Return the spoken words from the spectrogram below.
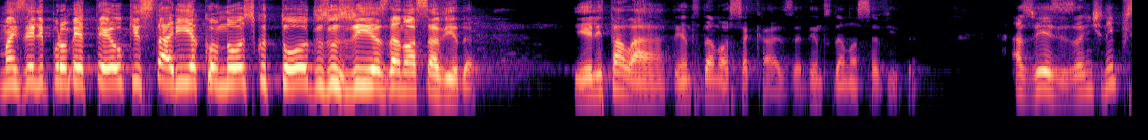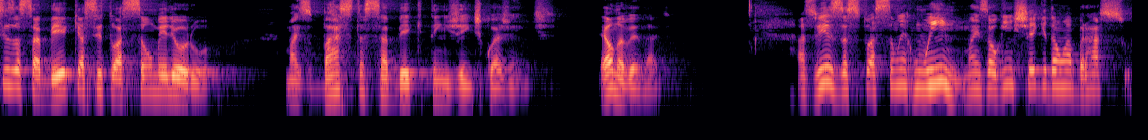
mas ele prometeu que estaria conosco todos os dias da nossa vida. E ele está lá, dentro da nossa casa, dentro da nossa vida. Às vezes, a gente nem precisa saber que a situação melhorou, mas basta saber que tem gente com a gente. É ou não é verdade? Às vezes a situação é ruim, mas alguém chega e dá um abraço.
